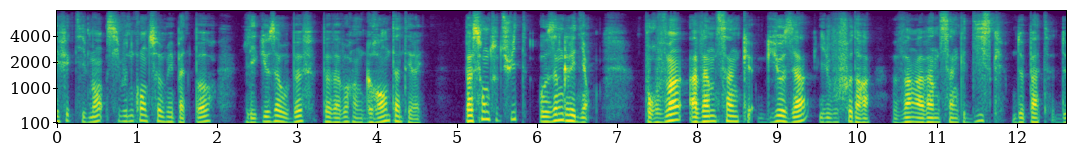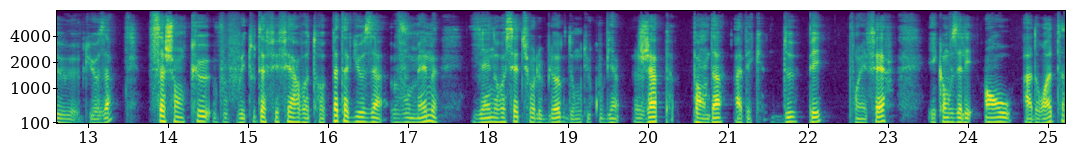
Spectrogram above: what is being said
effectivement, si vous ne consommez pas de porc, les gyoza au bœuf peuvent avoir un grand intérêt. Passons tout de suite aux ingrédients. Pour 20 à 25 gyoza, il vous faudra 20 à 25 disques de pâte de gyoza, sachant que vous pouvez tout à fait faire votre pâte à gyoza vous-même. Il y a une recette sur le blog, donc du coup bien jappanda avec 2p.fr et quand vous allez en haut à droite,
